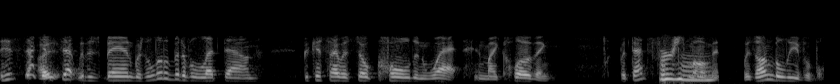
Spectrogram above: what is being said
his second I- set with his band was a little bit of a letdown because I was so cold and wet in my clothing. But that 1st Mhm. moment was unbelievable.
